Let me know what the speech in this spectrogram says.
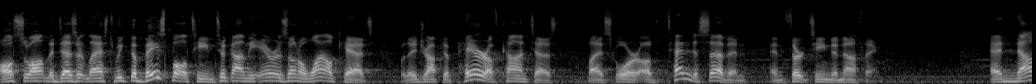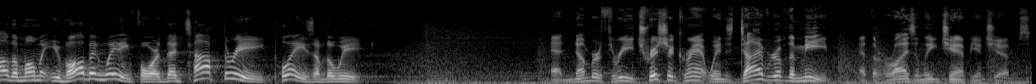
Also out in the desert last week, the baseball team took on the Arizona Wildcats, where they dropped a pair of contests by a score of 10 to 7 and 13 to nothing. And now the moment you've all been waiting for, the top three plays of the week. At number three, Tricia Grant wins Diver of the Meet at the Horizon League Championships.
